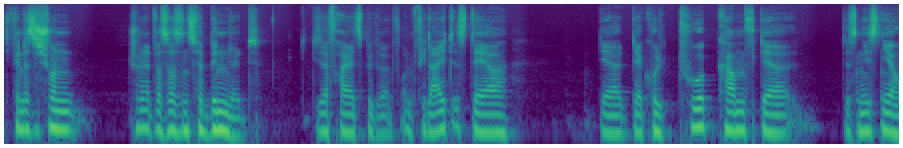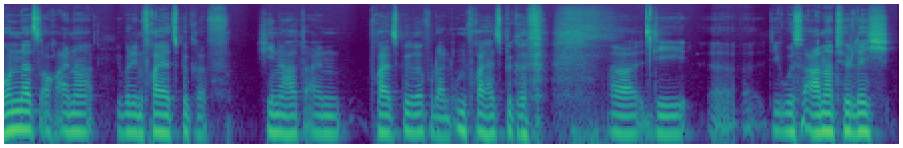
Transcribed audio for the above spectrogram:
ich finde, das ist schon, schon etwas, was uns verbindet, dieser Freiheitsbegriff. Und vielleicht ist der, der, der Kulturkampf der, des nächsten Jahrhunderts auch einer über den Freiheitsbegriff. China hat einen Freiheitsbegriff oder einen Unfreiheitsbegriff. Äh, die, äh, die USA natürlich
